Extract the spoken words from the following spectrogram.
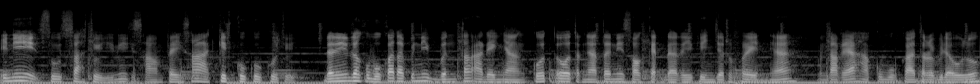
Ini susah cuy. Ini sampai sakit kukuku cuy dan ini udah aku buka tapi ini bentar ada yang nyangkut. Oh ternyata ini soket dari fingerprint nya bentar ya aku buka terlebih dahulu.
